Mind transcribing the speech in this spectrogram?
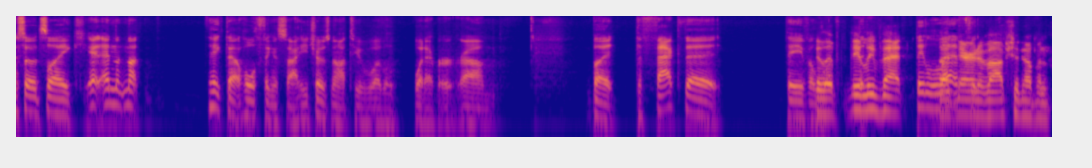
So it's like, and and not take that whole thing aside. He chose not to. Well, whatever. Um, but the fact that they've They leave they leave that, they that left narrative option open.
